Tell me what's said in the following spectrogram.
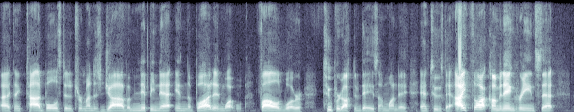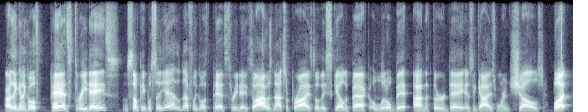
I think Todd Bowles did a tremendous job of nipping that in the bud, and what followed were two productive days on Monday and Tuesday. I thought coming in, Greens, that are they going to go with pads three days? Some people said, yeah, they'll definitely go with pads three days. So I was not surprised, though they scaled it back a little bit on the third day as the guys were in shells. But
